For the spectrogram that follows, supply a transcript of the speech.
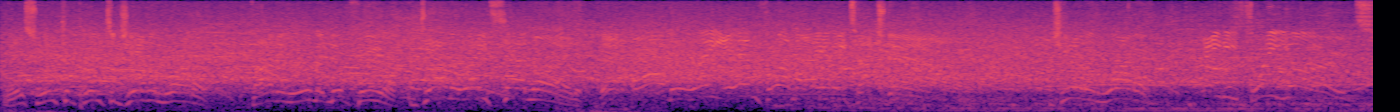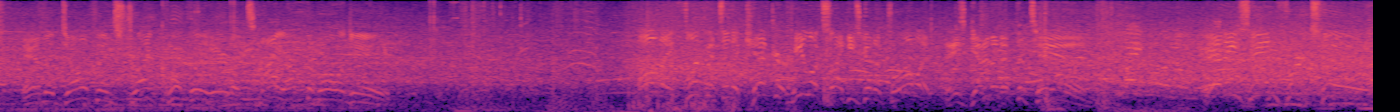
This one complete to Jalen Waddle. Finding room at midfield. Down the right sideline. And all the way in for a Miami touchdown. Jalen Waddle, 83 yards. And the Dolphins strike quickly here to tie up the ball game. Oh, they flip it to the kicker. He looks like he's going to throw it. He's got it at the 10. And he's in for two.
